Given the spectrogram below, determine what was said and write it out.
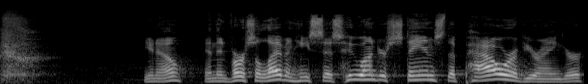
you know? And then verse 11, he says, Who understands the power of your anger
